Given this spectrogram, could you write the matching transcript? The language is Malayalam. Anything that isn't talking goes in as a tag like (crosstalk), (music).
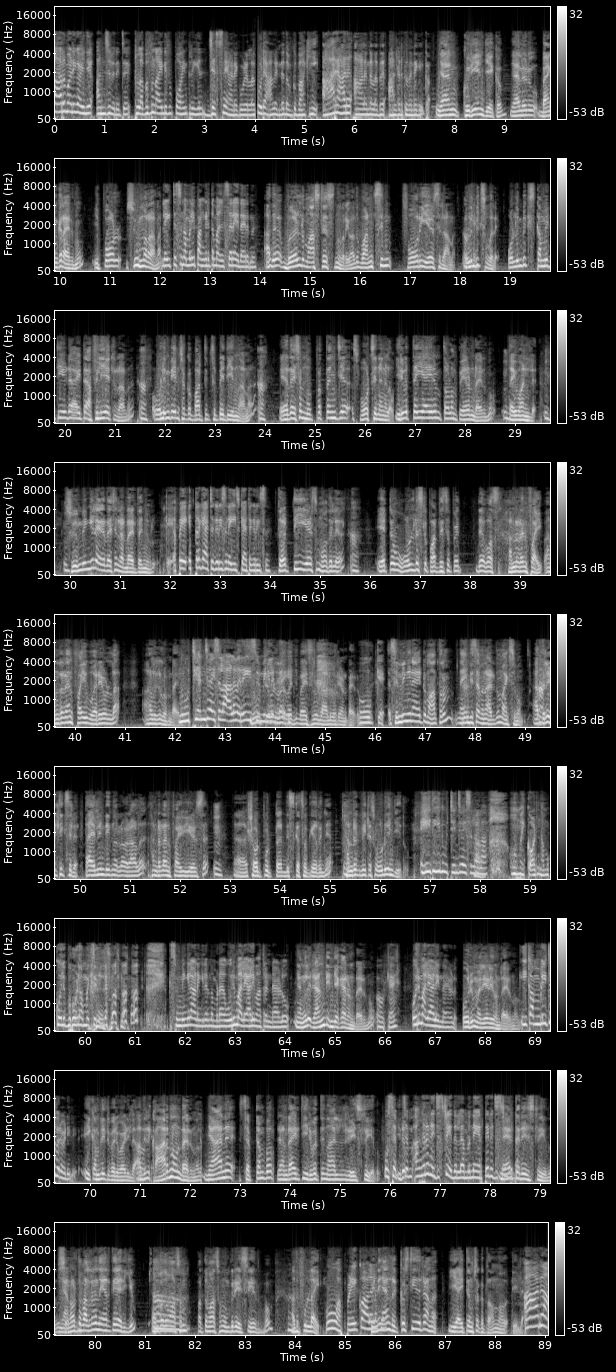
ആറ് മണി കഴിഞ്ഞ് അഞ്ച് minute. Club of ninety four point ത്രീയിൽ ജസ്നയാണ് കൂടെ ഉള്ളത് ഒരാളുണ്ട് നമുക്ക് ബാക്കി ആരാണ് ആളെന്നുള്ളത് ആളുടെ അടുത്ത് തന്നെ കേൾക്കാം. ഞാൻ കുര്യൻ ജേക്കബ്. ഞാനൊരു ബാങ്കറായിരുന്നു ഇപ്പോൾ സ്വിമ്മറാണ് ലേറ്റസ്റ്റ് നമ്മൾ ഈ പങ്കെടുത്ത മത്സരം ഏതായിരുന്നു? അത് വേൾഡ് മാസ്റ്റേഴ്സ് എന്ന് പറയും. അത് വൺസ് ഇൻ ഫോർ ഇയേഴ്സിലാണ് ഒളിമ്പിക്സ് പോലെ. ഒളിമ്പിക്സ് കമ്മിറ്റിയുടെ ആയിട്ട് അഫിലിയേറ്റഡ് ആണ്. ഒളിമ്പ്യൻസ് ഒക്കെ പാർട്ടിസിപ്പേറ്റ് ചെയ്യുന്നതാണ്. ഏകദേശം മുപ്പത്തഞ്ച് സ്പോർട്സ് ഇനങ്ങൾ. ഇരുപത്തയ്യായിരത്തോളം പേരുണ്ടായിരുന്നു തൈവാനിൽ സ്വിമ്മിങ്ങിൽ ഏകദേശം രണ്ടായിരത്തി അഞ്ഞൂറ് അപ്പൊ എത്ര കാറ്റഗറീസിന്റെ ഏജ് കാറ്റഗറീസ് തേർട്ടി ഇയേഴ്സ് മുതൽ ഏറ്റവും oldest participate was hundred and five hundred and five വരെയുള്ള ആളുകളുണ്ടായിരുന്നു. നൂറ്റിയഞ്ച് വയസ്സുള്ള ആൾ വരെ ഈ സ്വിമ്മിങ്ങിലുള്ള വയസ്സിലുള്ള ആൾ വരെ ഉണ്ടായിരുന്നു. ഓക്കെ സ്വിമ്മിങ്ങിനായിട്ട് മാത്രം നയന്റി സെവൻ ആയിരുന്നു മാക്സിമം അത്ലറ്റിക്സിൽ തായ്ലൻഡിൽ നിന്നുള്ള ഒരാൾ hundred and five years shot put discus ഒക്കെ എറിഞ്ഞ് ഹൺഡ്രഡ് മീറ്റേഴ്സ് ഓടുകയും ചെയ്തു. ഏത് ഈ നൂറ്റിയഞ്ച് വയസ്സുള്ള ആളാ? ഓ മൈ ഗോഡ് നമുക്കൊരു ബോർഡാൻ പറ്റുന്നില്ല സ്വിമ്മിങ്ങിലാണെങ്കിലും (laughs) നമ്മുടെ ഒരു മലയാളി മാത്രമേ ഉണ്ടായുള്ളൂ. ഞങ്ങൾ രണ്ട് ഇന്ത്യക്കാരുണ്ടായിരുന്നു. ഓക്കെ ഒരു മലയാളി ഉണ്ടായുള്ളൂ. ഒരു മലയാളി ഉണ്ടായിരുന്നു. ഈ കംപ്ലീറ്റ് പരിപാടിയിൽ. ഈ കംപ്ലീറ്റ് പരിപാടിയില്ല അതിന് കാരണം ഉണ്ടായിരുന്നു ഞാൻ സെപ്റ്റംബർ രണ്ടായിരത്തി ഇരുപത്തിനാലിൽ രജിസ്റ്റർ ചെയ്തു. ഓ സെപ്റ്റംബർ അങ്ങനെ രജിസ്റ്റർ ചെയ്തല്ലേ നമ്മൾ നേരത്തെ രജിസ്റ്റർ നേരത്തെ രജിസ്റ്റർ ചെയ്തു. ഞാൻ ഞാനോർത്ത് വളരെ നേരത്തെ ആയിരിക്കും. ഒമ്പത് മാസം പത്ത് മാസം മുമ്പ് രജിസ്റ്റർ ചെയ്തപ്പം അത് ഫുള്ളായി ഓ അപ്പോഴേക്കും പിന്നെ ഞാൻ റിക്വസ്റ്റ് ചെയ്തിട്ടാണ് ഈ ഐറ്റംസ് ഒക്കെ തന്നത്. ആരാ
